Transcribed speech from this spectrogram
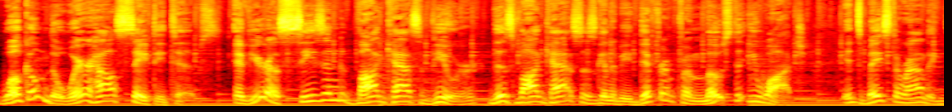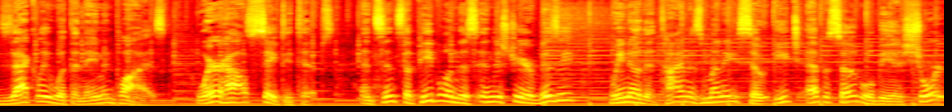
Welcome to Warehouse Safety Tips. If you're a seasoned vodcast viewer, this vodcast is going to be different from most that you watch. It's based around exactly what the name implies warehouse safety tips. And since the people in this industry are busy, we know that time is money, so each episode will be as short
